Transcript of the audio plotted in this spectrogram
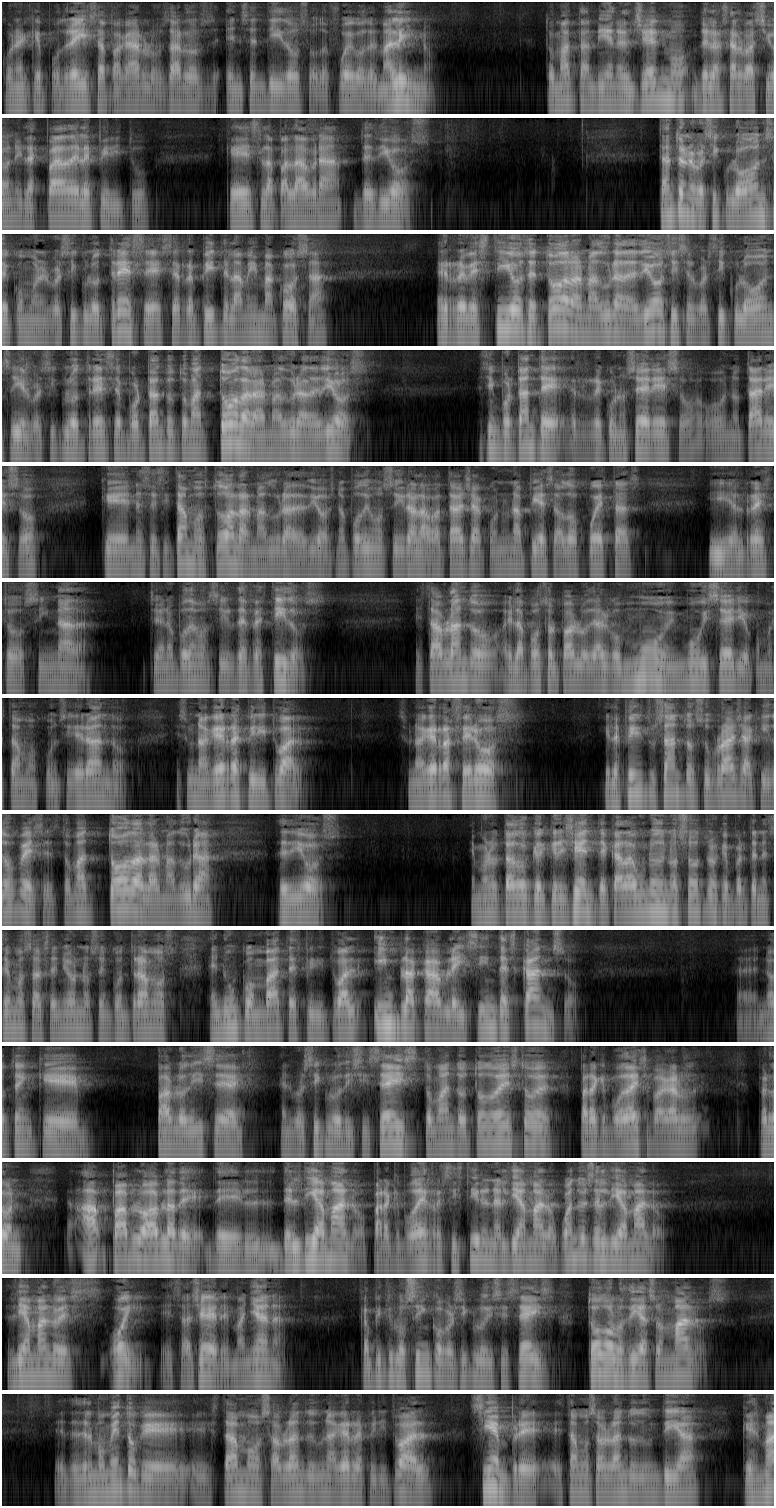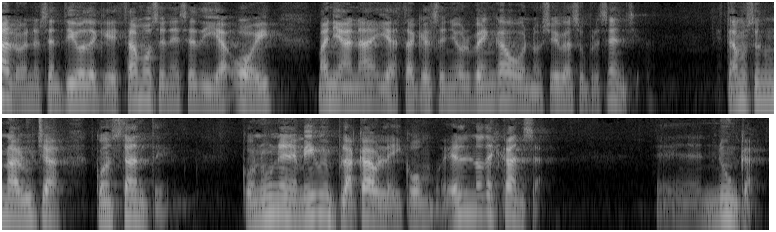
con el que podréis apagar los dardos encendidos o de fuego del maligno. Tomad también el yelmo de la salvación y la espada del Espíritu, que es la palabra de Dios. Tanto en el versículo 11 como en el versículo 13 se repite la misma cosa. El revestidos de toda la armadura de Dios, dice el versículo 11 y el versículo 13, por tanto tomad toda la armadura de Dios es importante reconocer eso o notar eso, que necesitamos toda la armadura de Dios. No podemos ir a la batalla con una pieza o dos puestas y el resto sin nada. O sea, no podemos ir desvestidos. Está hablando el apóstol Pablo de algo muy, muy serio como estamos considerando. Es una guerra espiritual, es una guerra feroz. Y el Espíritu Santo subraya aquí dos veces, toma toda la armadura de Dios. Hemos notado que el creyente, cada uno de nosotros que pertenecemos al Señor, nos encontramos en un combate espiritual implacable y sin descanso. Eh, noten que Pablo dice en el versículo 16, tomando todo esto eh, para que podáis pagarlo, perdón, Pablo habla del día malo, para que podáis resistir en el día malo. ¿Cuándo es el día malo? El día malo es hoy, es ayer, es mañana capítulo 5, versículo 16, todos los días son malos. Eh, desde el momento que estamos hablando de una guerra espiritual, siempre estamos hablando de un día que es malo, en el sentido de que estamos en ese día, hoy, mañana y hasta que el Señor venga o nos lleve a su presencia. Estamos en una lucha constante, con un enemigo implacable y con, Él no descansa, eh, nunca.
